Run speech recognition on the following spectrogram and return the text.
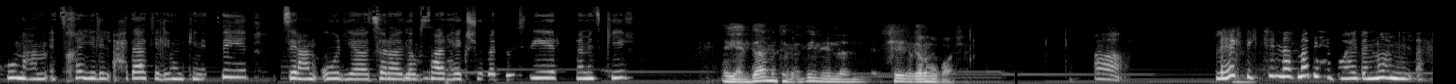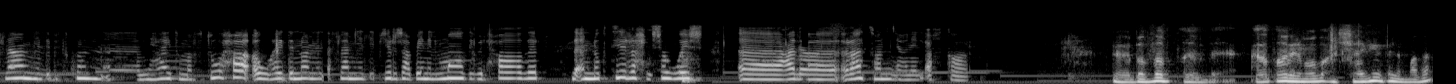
بكون عم أتخيل الأحداث اللي ممكن تصير. بصير عم أقول يا ترى لو صار هيك شو بده يصير؟ فهمت كيف؟ يعني دائما تبعدين إلى الشيء الغير مباشر. آه. لهيك في كتير ناس ما بيحبوا هيدا النوع من الأفلام يلي بتكون آه، نهايته مفتوحة أو هيدا النوع من الأفلام يلي بيرجع بين الماضي والحاضر لأنه كتير رح يشوش. على رأسهم يعني الأفكار. آه، بالضبط. آه، على طاري الموضوع. انت شايفين فيلم ماذا؟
